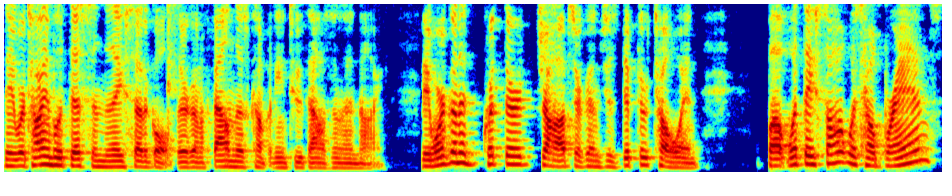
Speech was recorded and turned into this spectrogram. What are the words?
They were talking about this and they set a goal. They're going to found this company in 2009. They weren't going to quit their jobs, they're going to just dip their toe in. But what they saw was how brands,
